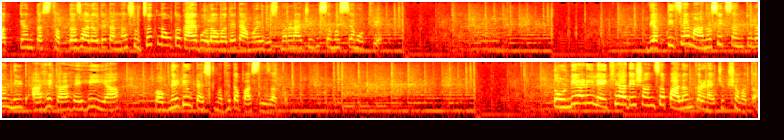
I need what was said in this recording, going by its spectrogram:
अत्यंत स्तब्ध झाले होते. त्यांना सुचत नव्हतं काय बोलावं ते त्यामुळे विस्मरणाची ही समस्या मोठी आहे. व्यक्तीचे मानसिक संतुलन नीट आहे का हेही या कॉग्नेटिव्ह टेस्टमध्ये तपासलं जातं. तोंडी आणि लेखी आदेशांचं पालन करण्याची क्षमता.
